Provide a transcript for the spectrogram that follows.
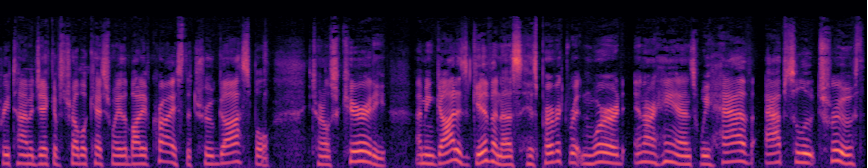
pre-time of Jacob's trouble catching away the body of Christ, the true gospel, eternal security. I mean, God has given us His perfect written word in our hands. We have absolute truth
